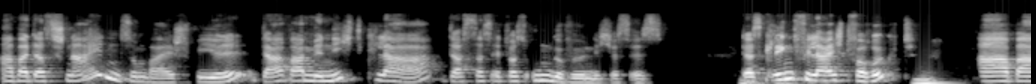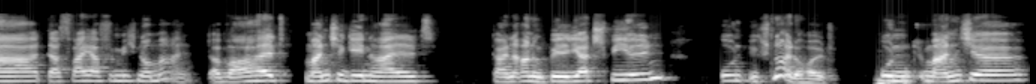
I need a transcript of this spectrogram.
Aber das Schneiden zum Beispiel, da war mir nicht klar, dass das etwas Ungewöhnliches ist. Das klingt vielleicht verrückt, mhm. aber das war ja für mich normal. Da war halt, manche gehen halt, keine Ahnung, Billard spielen und ich schneide halt. Mhm. Und manche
